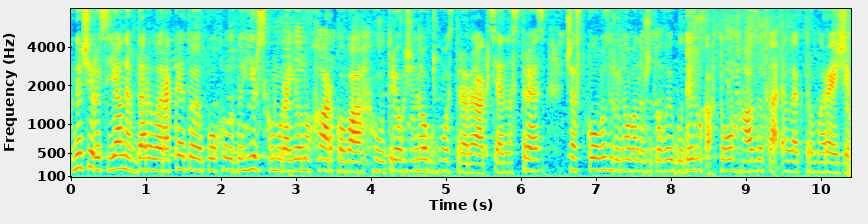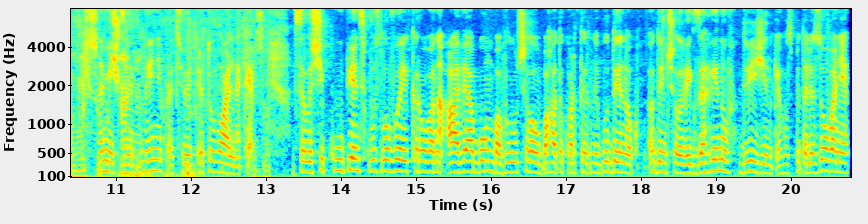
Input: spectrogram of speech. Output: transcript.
Вночі росіяни вдарили ракетою по холодногірському району Харкова. У трьох жінок гостра реакція на стрес. Частково зруйновано житловий будинок, авто, газу та електромережі. На місці нині працюють рятувальники. В селищі Куп'янськ вузловий керована авіабомба влучила у багатоквартирний будинок. Один чоловік загинув, дві жінки госпіталізовані.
